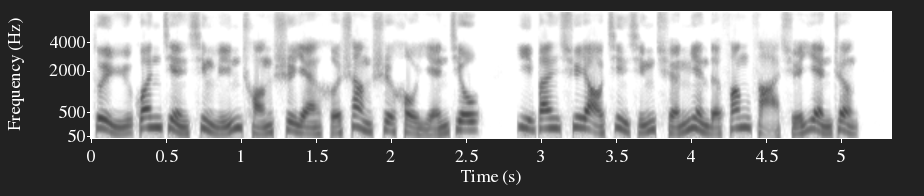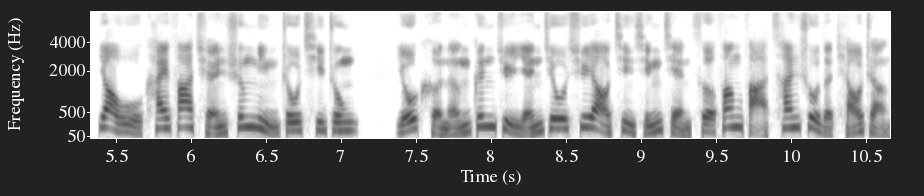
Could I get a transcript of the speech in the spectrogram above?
对于关键性临床试验和上市后研究，一般需要进行全面的方法学验证。药物开发全生命周期中，有可能根据研究需要进行检测方法参数的调整，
